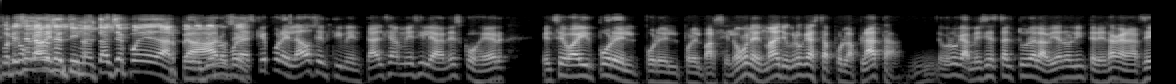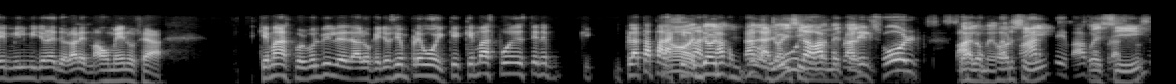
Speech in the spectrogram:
por ese, lado sentimental se puede dar, pero yo no es que por el lado sentimental, si a Messi le dan a escoger, él se va a ir por el, por el, por el Barcelona. Es más, yo creo que hasta por la plata. Yo creo que a Messi a esta altura de la vida no le interesa ganarse mil millones de dólares, más o menos. O sea, ¿Qué más? Por volver a lo que yo siempre voy. ¿Qué, qué más puedes tener? ¿Plata para qué más? ¿Va a comprar la luna? ¿Va a comprar el sol? a, lo mejor sí. pues sí.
